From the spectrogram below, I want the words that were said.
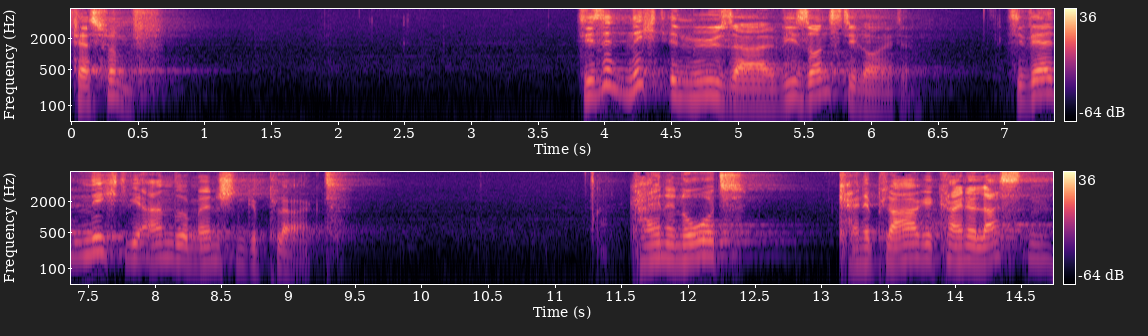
Vers 5. Sie sind nicht in Mühsal wie sonst die Leute. Sie werden nicht wie andere Menschen geplagt. Keine Not, keine Plage, keine Lasten.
